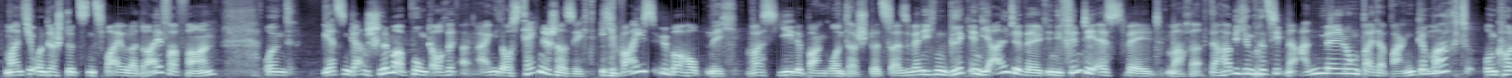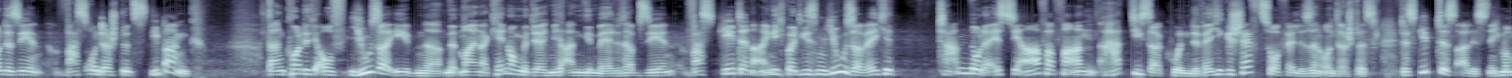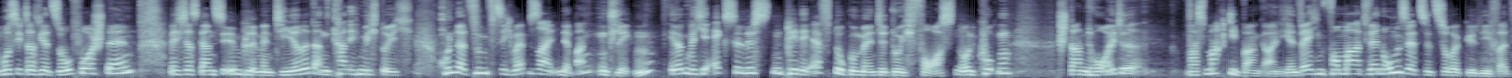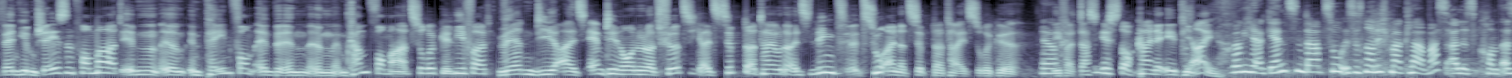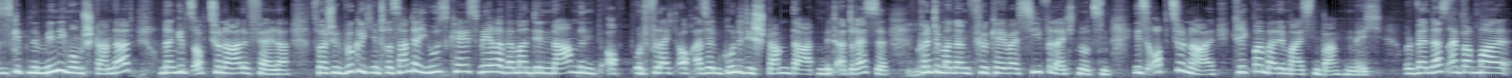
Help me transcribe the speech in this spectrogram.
Manche unterstützen zwei oder drei Verfahren. Und Jetzt ein ganz schlimmer Punkt, auch eigentlich aus technischer Sicht. Ich weiß überhaupt nicht, was jede Bank unterstützt. Also wenn ich einen Blick in die alte Welt, in die FinTS-Welt mache, da habe ich im Prinzip eine Anmeldung bei der Bank gemacht und konnte sehen, was unterstützt die Bank. Dann konnte ich auf User-Ebene mit meiner Kennung, mit der ich mich angemeldet habe, sehen, was geht denn eigentlich bei diesem User? Welche TAN oder SCA-Verfahren hat dieser Kunde? Welche Geschäftsvorfälle sind unterstützt? Das gibt es alles nicht. Man muss sich das jetzt so vorstellen, wenn ich das Ganze implementiere, dann kann ich mich durch 150 Webseiten der Banken klicken, irgendwelche Excel-Listen, PDF-Dokumente durchforsten und gucken, Stand heute, was macht die Bank eigentlich? In welchem Format werden Umsätze zurückgeliefert? Werden die im JSON-Format, im, im, im Pain-Form, im, im, im, im CAMP-Format zurückgeliefert? Werden die als MT940, als ZIP-Datei oder als Link äh, zu einer ZIP-Datei zurückgeliefert? Ja. Das ist doch keine API. Wirklich ergänzend dazu ist es noch nicht mal klar, was alles kommt. Also es gibt einen Minimumstandard und dann gibt es optionale Felder. Zum Beispiel ein wirklich interessanter Use Case wäre, wenn man den Namen auch und vielleicht auch, also im Grunde die Stammdaten mit Adresse, könnte man dann für KYC vielleicht nutzen. Ist optional, kriegt man bei den meisten Banken nicht. Und wenn das einfach mal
